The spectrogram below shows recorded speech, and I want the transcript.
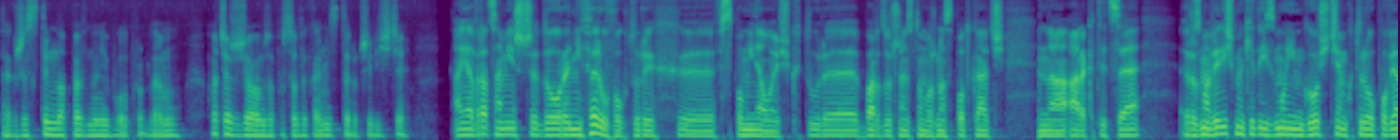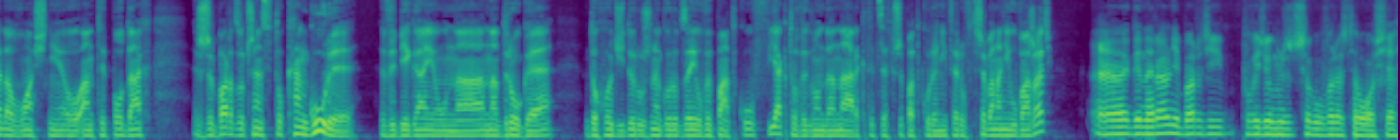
Także z tym na pewno nie było problemu. Chociaż wziąłem zapasowy kanister oczywiście. A ja wracam jeszcze do reniferów, o których wspominałeś, które bardzo często można spotkać na Arktyce. Rozmawialiśmy kiedyś z moim gościem, który opowiadał właśnie o antypodach, że bardzo często kangury wybiegają na, na drogę, dochodzi do różnego rodzaju wypadków. Jak to wygląda na Arktyce w przypadku reniferów? Trzeba na nie uważać? E, generalnie bardziej powiedziałbym, że trzeba uważać na łosie.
